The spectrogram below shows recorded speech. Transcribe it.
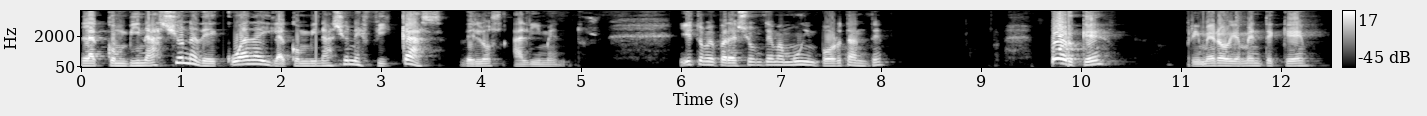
la combinación adecuada y la combinación eficaz de los alimentos. Y esto me pareció un tema muy importante porque, primero obviamente que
